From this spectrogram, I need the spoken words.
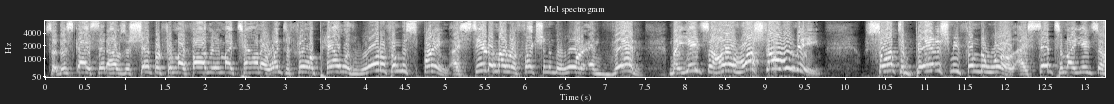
So this guy said, I was a shepherd from my father in my town. I went to fill a pail with water from the spring. I stared at my reflection in the water, and then my Yetzer Hara rushed over me sought to banish me from the world. I said to my Yetzer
